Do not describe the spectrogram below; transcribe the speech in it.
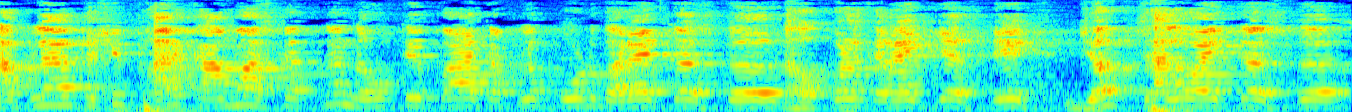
आपल्याला तशी फार कामं असतात ना नऊ ते पाच आपलं पोट भरायचं असतं धावपळ करायची असते जग चालवायचं असतं.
